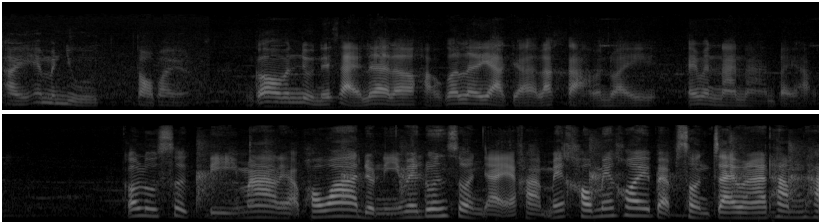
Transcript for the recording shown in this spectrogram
ไทยให้มันอยู่ต่อไปอะก็มันอยู่ในสายเลือดแล้วครับก็เลยอยากจะรักษามันไว้ให้มันนานๆไปครับ ก็รู้สึกดีมากเลยค่ะเพราะว่าเดี๋ยวนี้วัยรุ่นส่วนใหญ่อะค่ะ ไม่เขาไม่ค่อยแบบสนใจวัฒนธรรมไท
